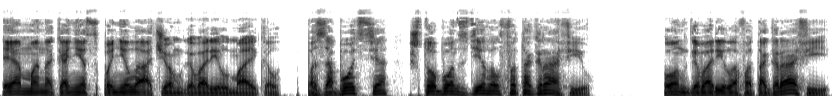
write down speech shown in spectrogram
Эмма наконец поняла, о чем говорил Майкл. «Позаботься, чтобы он сделал фотографию». Он говорил о фотографии,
